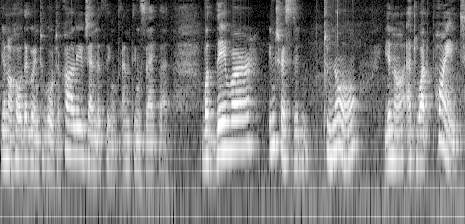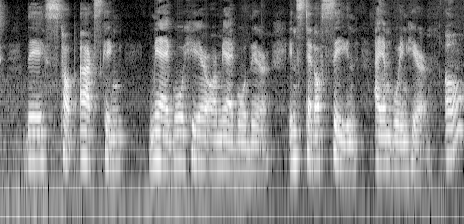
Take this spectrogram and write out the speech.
you know, how they're going to go to college and the things and things like that. But they were interested to know, you know, at what point they stop asking, may I go here or may I go there, instead of saying, I am going here. oh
